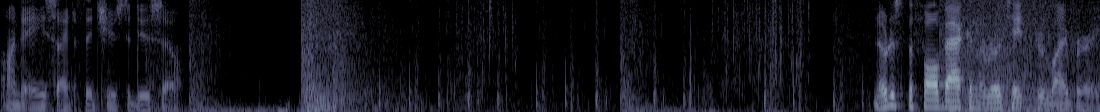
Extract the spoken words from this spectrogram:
onto A site if they choose to do so. Notice the fallback and the rotate through library.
